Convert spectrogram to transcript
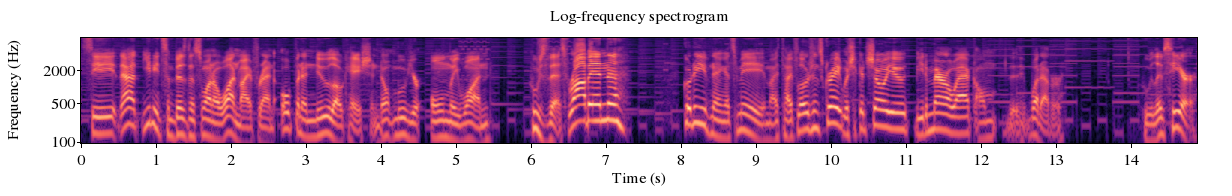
see that you need some business 101, my friend. Open a new location. Don't move your only one. Who's this? Robin! Good evening, it's me. My Typhlosion's great. Wish I could show you. Beat a Marowak. Um, whatever. Who lives here?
